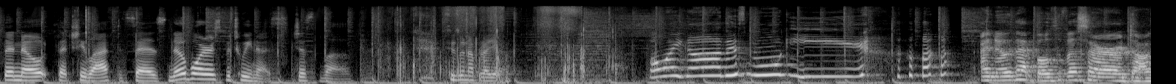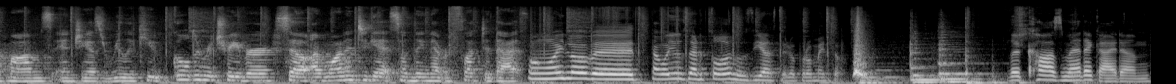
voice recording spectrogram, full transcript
the note that she left. It says, "No borders between us, just love." Sí, es una playera. Oh my god, es Mugi. I know that both of us are dog moms, and she has a really cute golden retriever, so I wanted to get something that reflected that. Oh, I love it. La voy a usar todos los días, te lo prometo. The cosmetic item,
